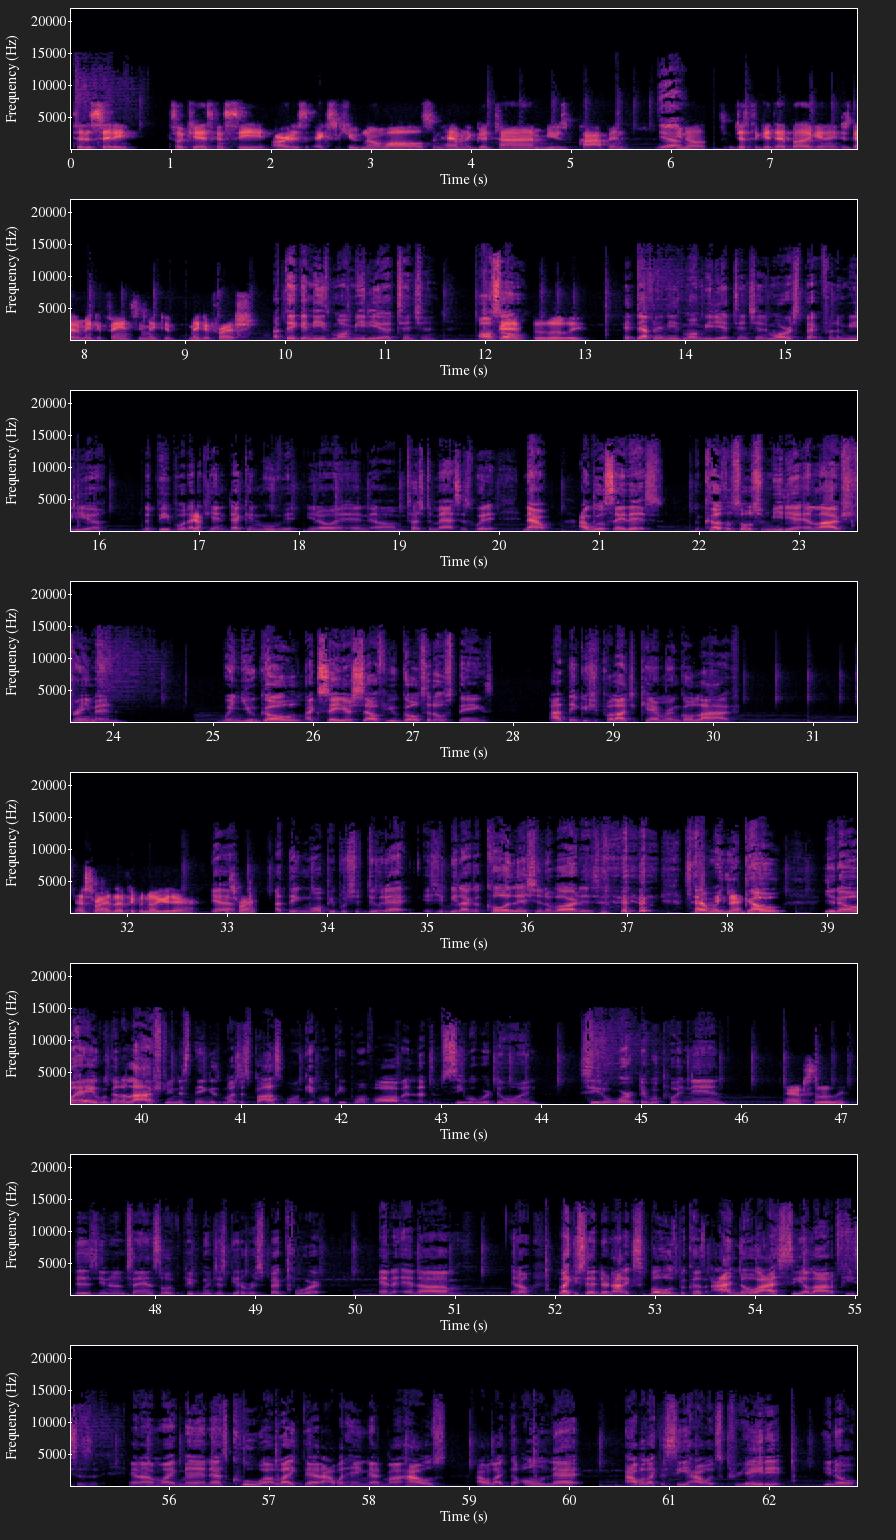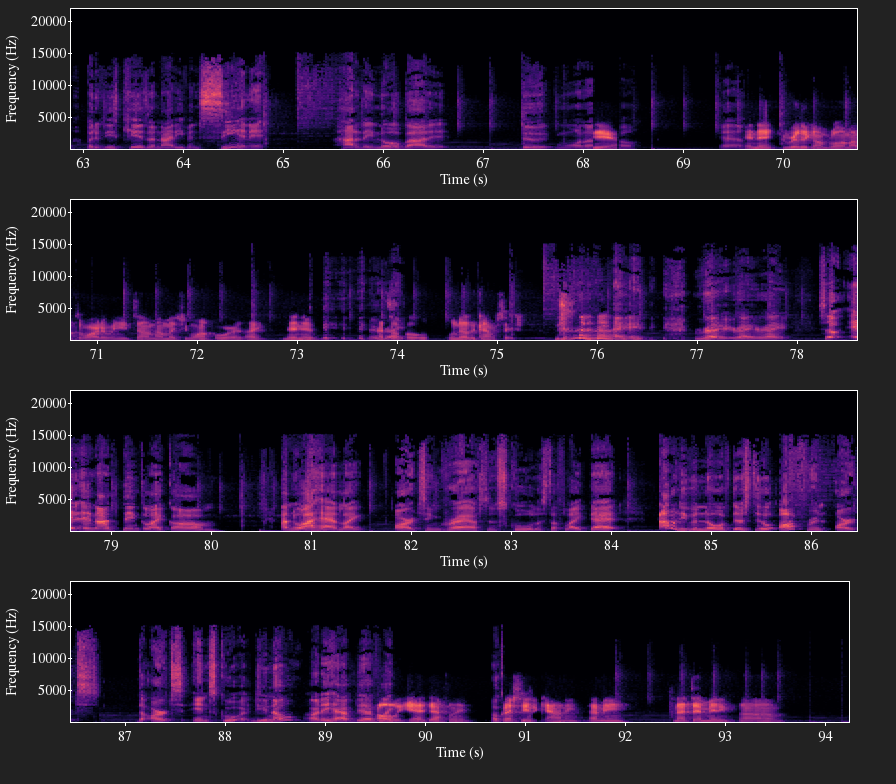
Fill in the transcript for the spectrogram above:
to the city so kids can see artists executing on walls and having a good time, music popping. Yeah, you know, just to get that bug in. You just got to make it fancy, make it make it fresh. I think it needs more media attention. Also, absolutely, it definitely needs more media attention, more respect from the media. the people that Yep. can that can move it, you know, and, and um, touch the masses with it. Now, I will say this: because of social media and live streaming, when you go, like say yourself, you go to those things, I think you should pull out your camera and go live. That's right. Let people know you're there. Yeah. That's right. I think more people should do that. It should be like a coalition of artists. that when Exactly. you go, you know, hey, we're gonna live stream this thing as much as possible and get more people involved and let them see what we're doing, see the work that we're putting in. Absolutely. You know what I'm saying? So people can just get a respect for it. And and um, you know, like you said, they're not exposed because I know I see a lot of pieces and I'm like, man, that's cool. I like that. I would hang that in my house. I would like to own that. I would like to see how it's created, you know. But if these kids are not even seeing it, how do they know about it? To want to, Yeah. know? Yeah, And then you're really gonna blow them out the water when you tell them how much you want for it. Like then it, that's right. a whole another conversation. right, right, right, right. So, and and I think like um, I know I had like arts and crafts in school and stuff like that. I don't even know if they're still offering arts, the arts in school. Do you know? Are they have? They have Oh like, yeah, definitely. Okay. Especially in the county. I mean, not that many. Um,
